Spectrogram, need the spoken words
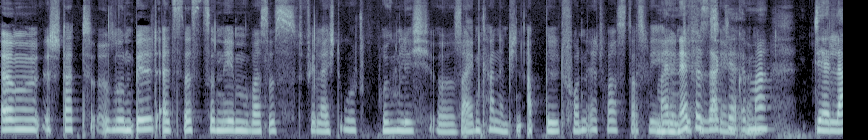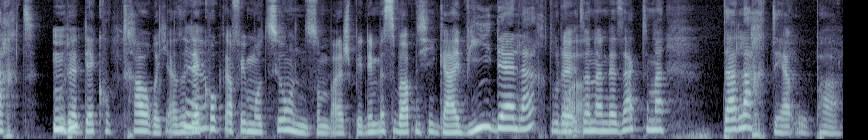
Ähm, statt so ein Bild als das zu nehmen, was es vielleicht ursprünglich äh, sein kann, nämlich ein Abbild von etwas, das wir Mein Neffe sagt ja können. immer, der lacht mhm. oder der guckt traurig. Also ja. der guckt auf Emotionen zum Beispiel. Dem ist überhaupt nicht egal, wie der lacht, oder, sondern der sagt immer, da lacht der Opa.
